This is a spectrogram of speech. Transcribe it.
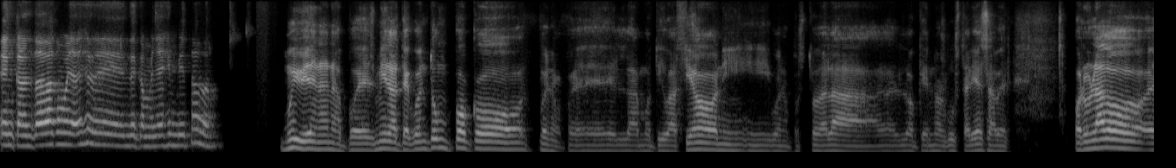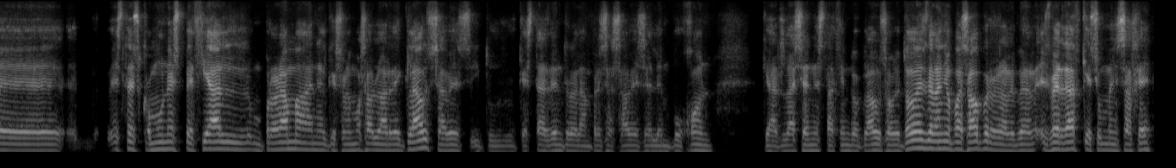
Encantada, como ya dije, de, que me hayas invitado. Muy bien, Ana. Pues mira, te cuento un poco, bueno, pues la motivación y, bueno, pues todo lo que nos gustaría saber. Por un lado, eh, este es como un especial, un programa en el que solemos hablar de cloud, sabes, y tú que estás dentro de la empresa sabes el empujón que Atlassian está haciendo cloud, sobre todo desde el año pasado, pero es verdad que es un mensaje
